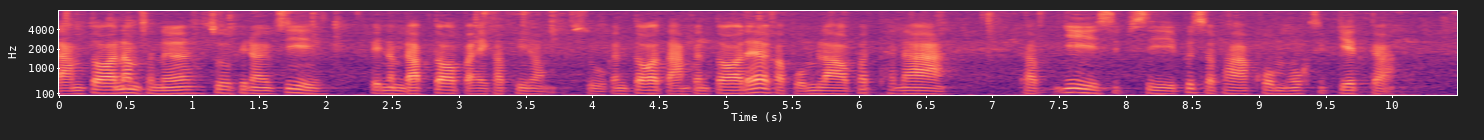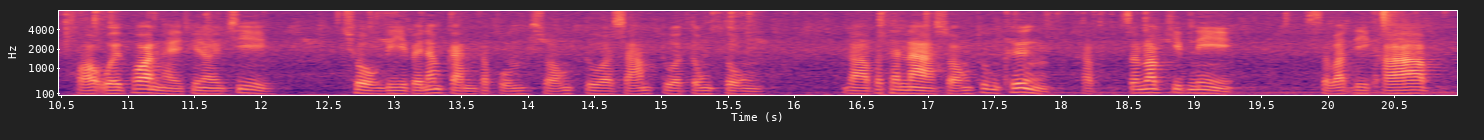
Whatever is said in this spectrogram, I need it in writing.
ตามต่อนำเสนอสู่พี่น้องเอฟซีเป็นลำดับต่อไปครับพี่น้องสู่กันต่อตามกันต่อเด้อครับผมลาวพัฒนาครับ 24 พฤษภาคม 67กะ ขออวยพรให้พี่น้องที่โชคดีไปน้ำกันครับผม 2 ตัว 3 ตัวตรงๆดาวพัฒนา 2 ทุ่มครึ่งครับสำหรับคลิปนี้ สวัสดีครับ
